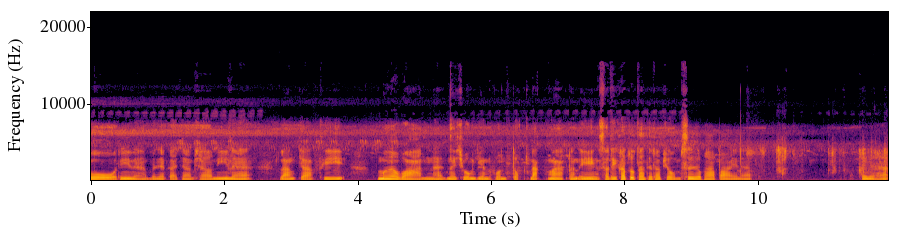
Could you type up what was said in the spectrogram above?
อ้นี่นะฮะบรรยากาศยามเช้านี้นะฮะหลังจากที่เมื่อวานนะในช่วงเย็นฝนตกหนักมากนั่นเอง สวัสดีครับทุกท่านที่รับชมเสื้อพาไปนะครับเห็นไหมฮะ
